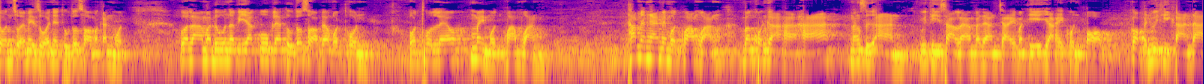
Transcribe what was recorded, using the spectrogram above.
จนสวยไม่สวยเนี่ยถูกทดสอบมากันหมด เวลามาดูนบียะกูบแล้วถูกทดสอบแล้วอดทน อดทนแล้วไม่หมดความหวัง ทำยังไงไม่หมดความหวัง บางคนก็หาหาหนังสืออ่านวิธีสร้างแรงบันดาลใจบางทีอยากให้คนปอบ ก็เป็นวิธีการได้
